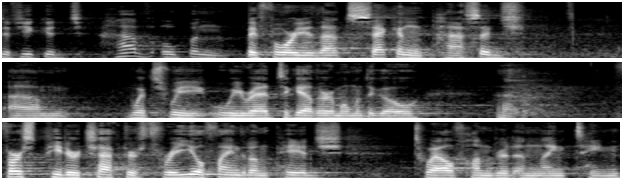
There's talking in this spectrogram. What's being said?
if you could have open before you that second passage, um, which we, we read together a moment ago. Uh, 1 Peter chapter 3, you'll find it on page 1219.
